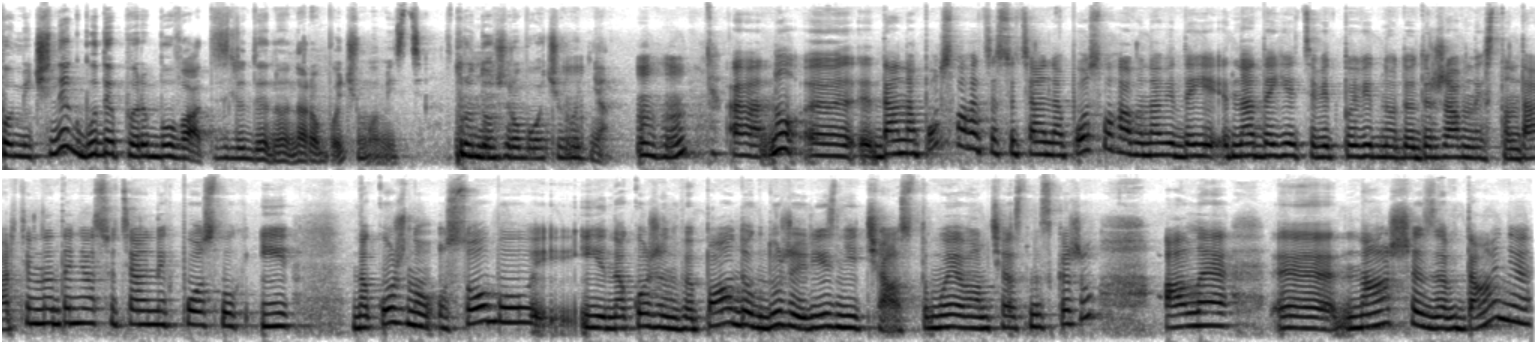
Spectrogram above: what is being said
помічник буде перебувати з людиною на робочому місці впродовж робочого дня? Угу. Е, ну, е, дана послуга це соціальна послуга. Вона віддає надається відповідно до державних стандартів надання соціальних послуг, і на кожну особу і на кожен випадок дуже різний час. Тому я вам чесно скажу. Але е, наше завдання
